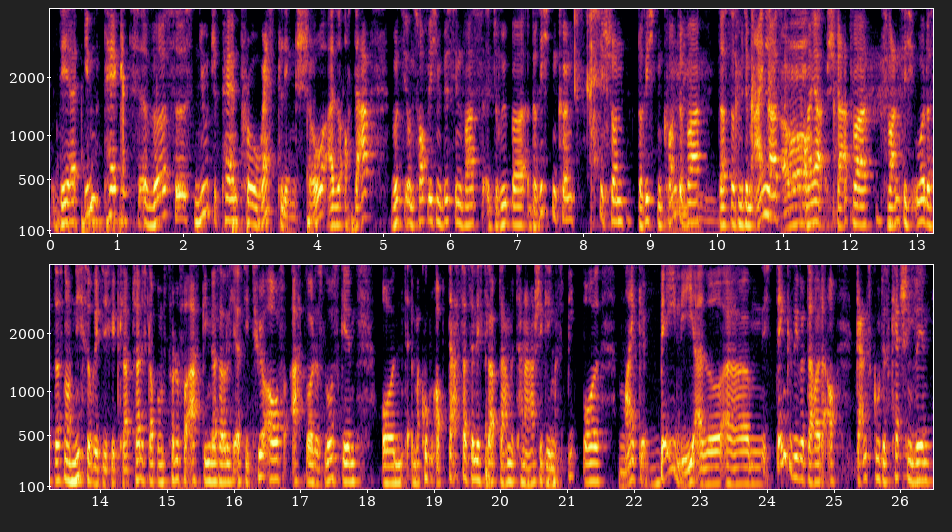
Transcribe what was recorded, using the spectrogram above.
der Impact vs. New Japan Pro Wrestling Show. Also auch da wird sie uns hoffentlich ein bisschen was drüber berichten können. Was ich schon berichten konnte, war, dass das mit dem Einlass, naja, Start war 20 Uhr, dass das noch nicht so richtig geklappt hat. Ich glaube, um Viertel vor acht ging da tatsächlich erst die Tür auf. Acht sollte es losgehen. Und mal gucken, ob das tatsächlich klappt. Da haben wir Tanahashi gegen Speedball Mike Bailey. Also ähm, ich denke, sie wird da heute auch ganz gutes Catchen sehen.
